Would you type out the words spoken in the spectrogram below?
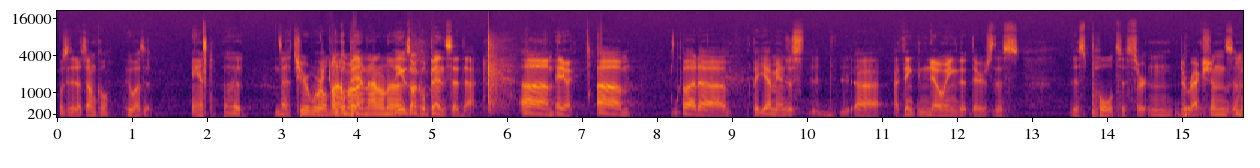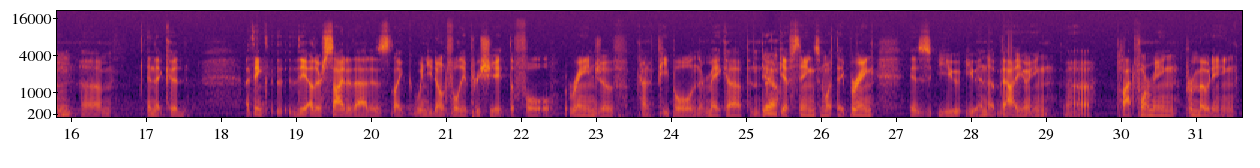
was it his uncle? Who was it? Aunt. Uh, that's your world. Uncle Ben. I don't know. I think it was Uncle Ben said that. Um, anyway, um, but uh, but yeah, man, just uh, I think knowing that there's this this pull to certain directions and Mm-hmm. um, and that could. I think the other side of that is like when you don't fully appreciate the full range of kind of people and their makeup and their Yeah. giftings and what they bring, is you you end up valuing uh, platforming, promoting,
